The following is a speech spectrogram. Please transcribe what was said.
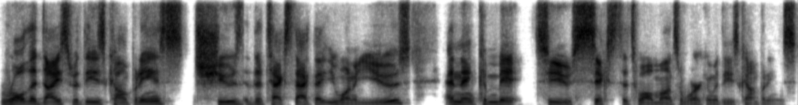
roll the dice with these companies, choose the tech stack that you want to use, and then commit to six to 12 months of working with these companies.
